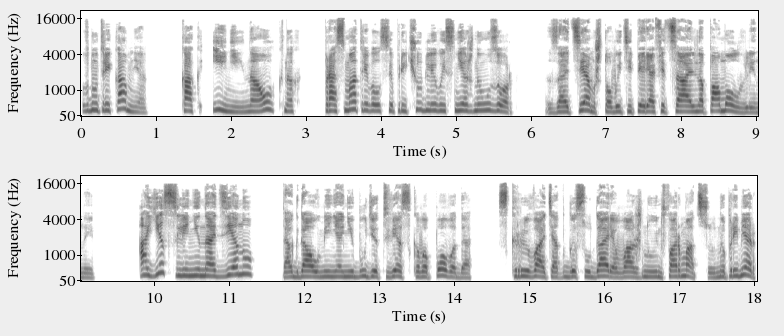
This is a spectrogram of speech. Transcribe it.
Внутри камня, как иней на окнах, просматривался причудливый снежный узор. «Затем, что вы теперь официально помолвлены». «А если не надену?» «Тогда у меня не будет веского повода скрывать от государя важную информацию, например,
